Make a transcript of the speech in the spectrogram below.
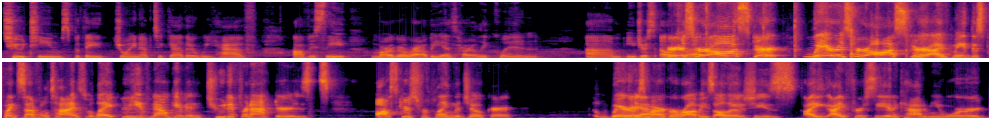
two teams, but they join up together. We have obviously Margot Robbie as Harley Quinn. Um, Idris Elba. Where's her as- Oscar? Where is her Oscar? I've made this point several times, but like we've now given two different actors Oscars for playing the Joker. Where is Yeah. Margot Robbie's? Although she's, I, I foresee an Academy Award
